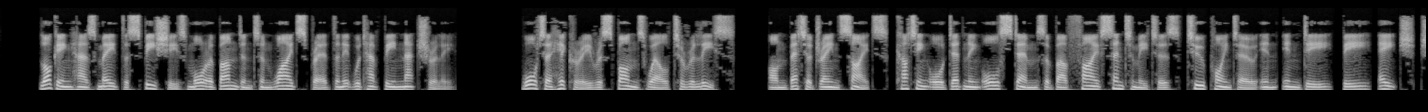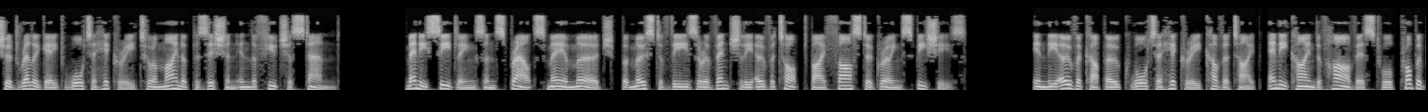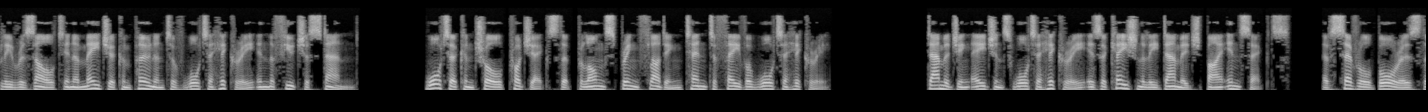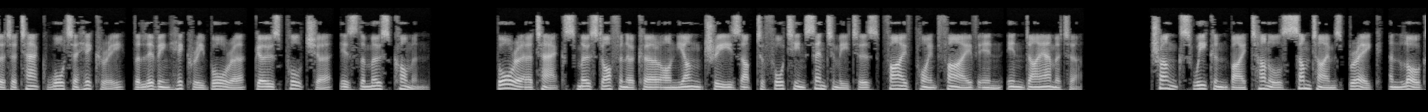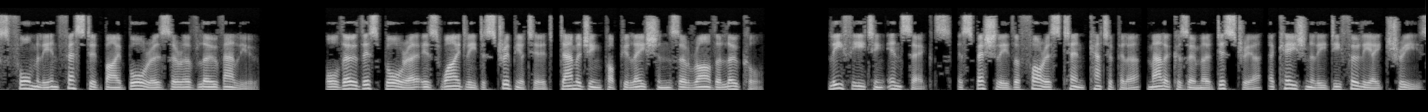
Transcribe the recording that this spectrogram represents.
logging has made the species more abundant and widespread than it would have been naturally. Water hickory responds well to release. On better drained sites, cutting or deadening all stems above 5 cm 2.0 in, in D, B, H, should relegate water hickory to a minor position in the future stand. Many seedlings and sprouts may emerge, but most of these are eventually overtopped by faster growing species. In the overcup oak water hickory cover type, any kind of harvest will probably result in a major component of water hickory in the future stand. Water control projects that prolong spring flooding tend to favor water hickory. Damaging agents Water hickory is occasionally damaged by insects. Of several borers that attack water hickory, the living hickory borer, Goes pulcher, is the most common. Borer attacks most often occur on young trees up to 14 cm (5.5 in) in diameter. Trunks weakened by tunnels sometimes break, and logs formerly infested by borers are of low value. Although this borer is widely distributed, damaging populations are rather local. Leaf-eating insects, especially the forest tent caterpillar, Malacosoma disstria, occasionally defoliate trees.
